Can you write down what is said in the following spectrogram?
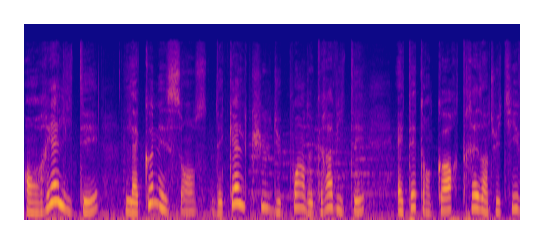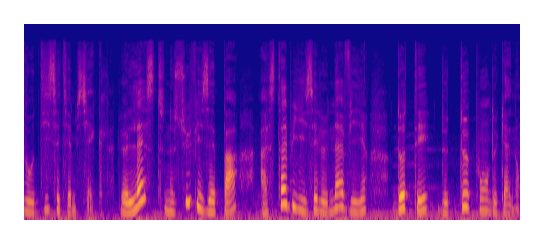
En réalité, la connaissance des calculs du point de gravité était encore très intuitive au XVIIe siècle. Le lest ne suffisait pas à stabiliser le navire doté de deux ponts de canon.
